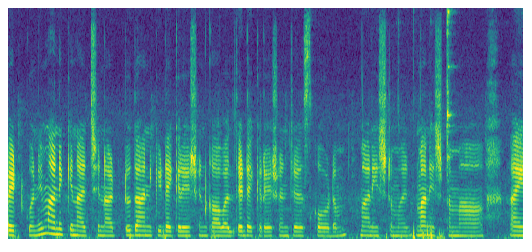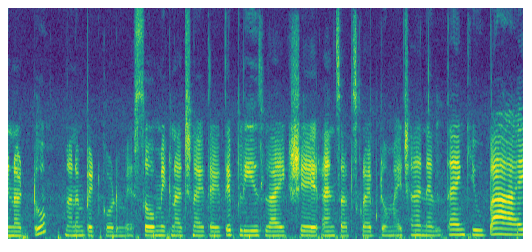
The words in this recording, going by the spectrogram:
పెట్టుకొని మనకి నచ్చినట్టు దానికి డెకరేషన్ కావాలితే డెకరేషన్ చేసుకోవడం మన ఇష్టం మన ఇష్టం అయినట్టు మనం పెట్టుకోవడమే. సో మీకు నచ్చినట్టయితే please like share and subscribe to my channel. Thank you. Bye.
